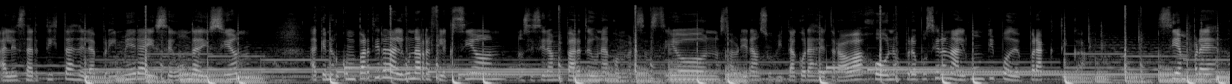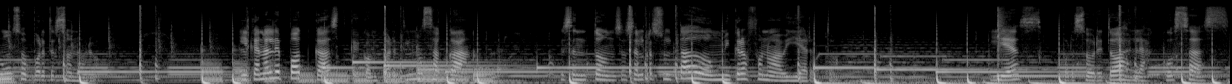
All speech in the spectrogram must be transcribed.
a los artistas de la primera y segunda edición a que nos compartieran alguna reflexión, nos hicieran parte de una conversación, nos abrieran sus bitácoras de trabajo o nos propusieran algún tipo de práctica, siempre un soporte sonoro. El canal de podcast que compartimos acá es entonces el resultado de un micrófono abierto. Y es, por sobre todas las cosas,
